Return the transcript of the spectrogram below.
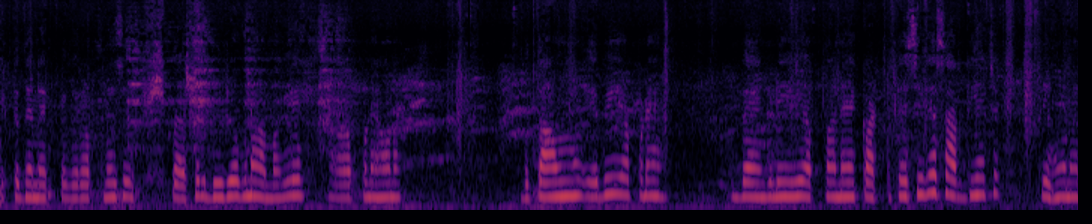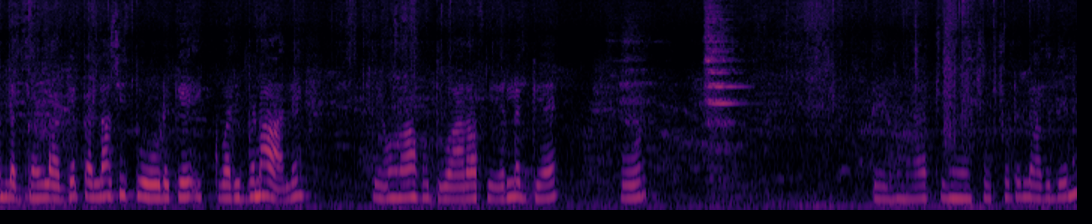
ਇੱਕ ਦਿਨ ਇੱਕ ਦਿਨ ਆਪਣੇ ਸਪੈਸ਼ਲ ਵੀਡੀਓ ਬਣਾਵਾਂਗੇ। ਆਪਣੇ ਹੁਣ ਬਤਾਉਂ ਇਹ ਵੀ ਆਪਣੇ ਬੈਂਗਣੀ ਆਪਾਂ ਨੇ ਕੱਟਦੇ ਸੀਗੇ ਸਰਦੀਆਂ 'ਚ ਤੇ ਹੁਣ ਲੱਗਣ ਲੱਗ ਗਏ। ਪਹਿਲਾਂ ਅਸੀਂ ਤੋੜ ਕੇ ਇੱਕ ਵਾਰੀ ਬਣਾ ਲਏ ਤੇ ਹੁਣ ਆਹ ਦੁਬਾਰਾ ਫੇਰ ਲੱਗਿਆ ਹੈ ਹੋਰ। ਤੇ ਹੁਣ ਆ ਚੂਹੇ ਛੋਟੇ ਛੋਟੇ ਲੱਗਦੇ ਨੇ।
